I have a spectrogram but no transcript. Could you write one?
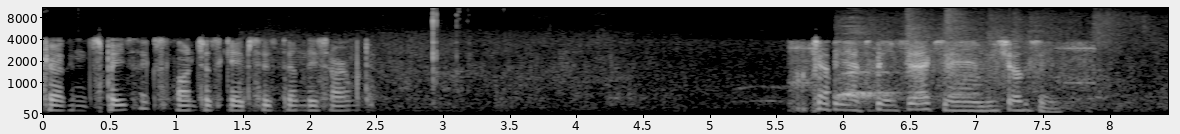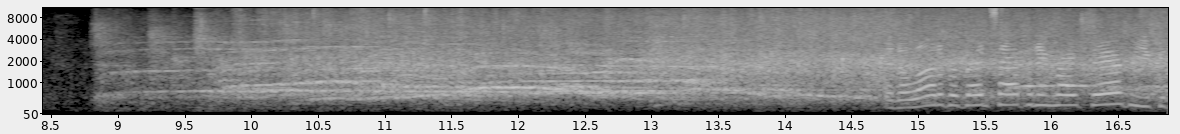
Dragon SpaceX launch escape system disarmed. Copy that, SpaceX, and we show the same. And a lot of events happening right there, but you can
